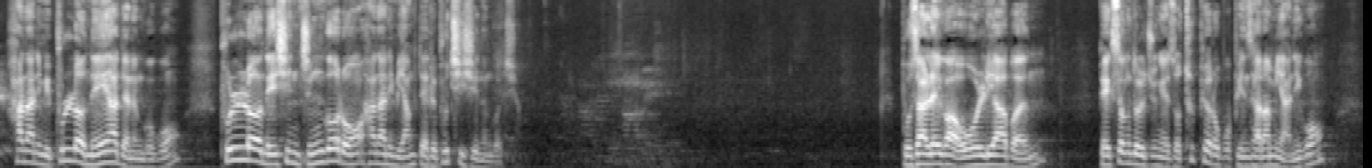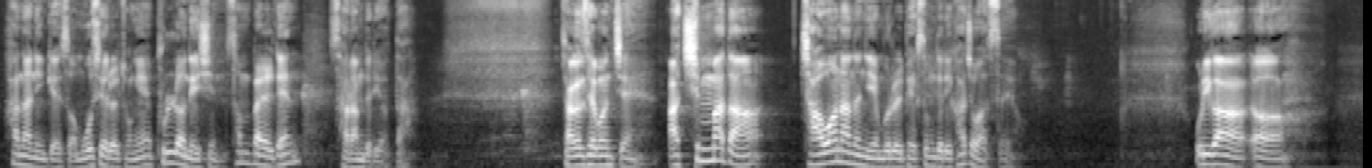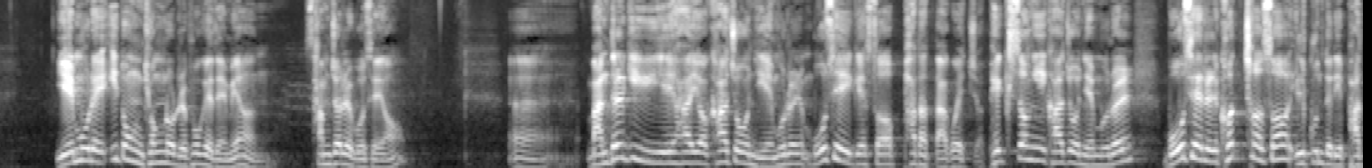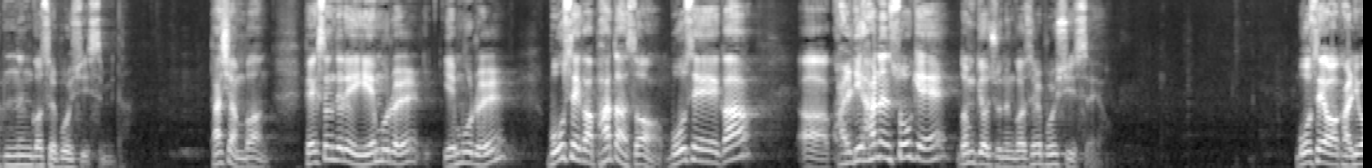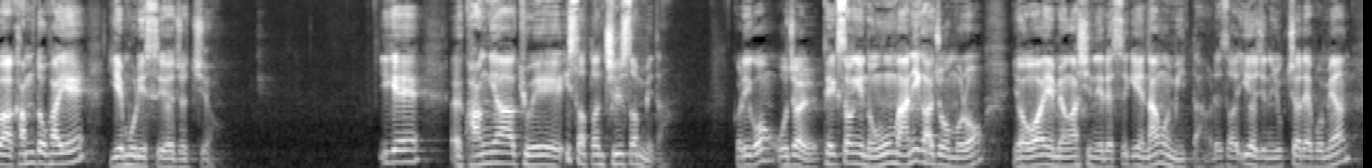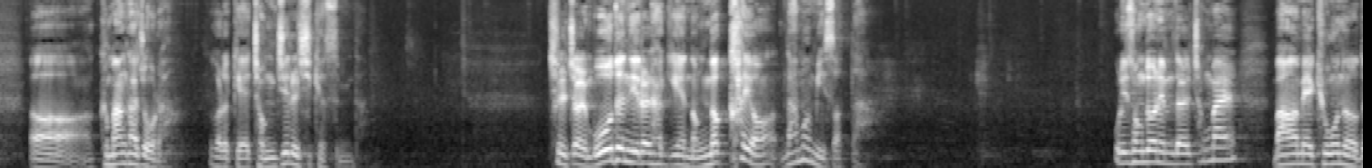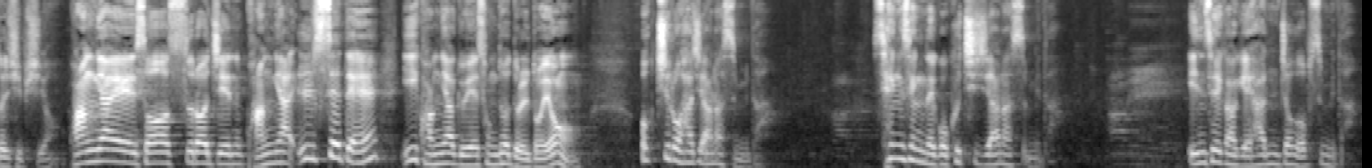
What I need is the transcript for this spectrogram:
하나님이 불러내야 되는 거고 불러내신 증거로 하나님이 양떼를 붙이시는 거죠. 부살레가 오홀리압은 백성들 중에서 투표로 뽑힌 사람이 아니고 하나님께서 모세를 통해 불러내신 선발된 사람들이었다. 작은 세 번째, 아침마다 자원하는 예물을 백성들이 가져왔어요. 우리가 어, 예물의 이동 경로를 보게 되면 3절을 보세요. 에, 만들기 위하여 가져온 예물을 모세에게서 받았다고 했죠. 백성이 가져온 예물을 모세를 거쳐서 일꾼들이 받는 것을 볼 수 있습니다. 다시 한번 백성들의 예물을 예물을 모세가 받아서 모세가 어, 관리하는 속에 넘겨주는 것을 볼 수 있어요. 모세와 관리와 감독하에 예물이 쓰여졌지요. 이게 광야 교회에 있었던 질서입니다. 그리고 5절 백성이 너무 많이 가져오므로 여호와의 명하신 일에 쓰기에 남음이 있다. 그래서 이어지는 6절에 보면 어, 그만 가져오라. 그렇게 정지를 시켰습니다. 7절 모든 일을 하기에 넉넉하여 남음이 있었다. 우리 성도님들 정말 마음의 교훈을 얻으십시오. 광야에서 쓰러진 광야 1세대 이 광야교회 성도들도요, 억지로 하지 않았습니다. 생색내고 그치지 않았습니다. 인색하게 한 적 없습니다.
